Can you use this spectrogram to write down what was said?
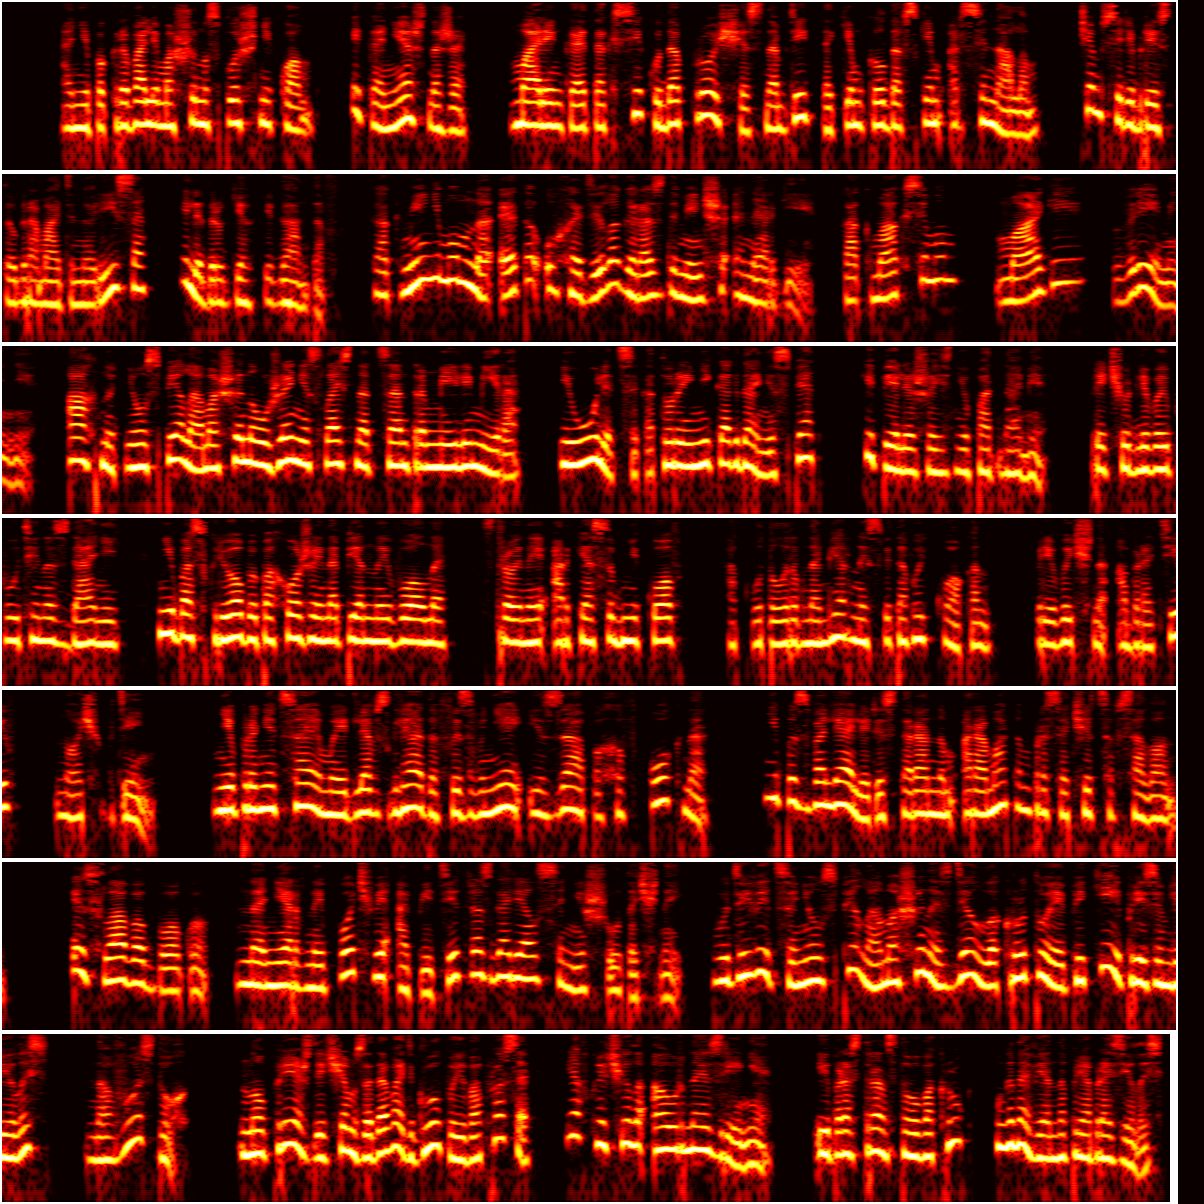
Они покрывали машину сплошняком, и, конечно же, маленькое такси куда проще снабдить таким колдовским арсеналом, чем серебристую громадину риса или других гигантов. Как минимум на это уходило гораздо меньше энергии. Как максимум — магии времени. Ахнуть не успела, а машина уже неслась над центром Мейлемира, и улицы, которые никогда не спят, кипели жизнью под нами. Причудливые паутины зданий, небоскребы, похожие на пенные волны, стройные арки особняков, окутал равномерный световой кокон, привычно обратив ночь в день. Непроницаемые для взглядов извне и запахов окна не позволяли ресторанным ароматам просочиться в салон. И слава богу, на нервной почве аппетит разгорелся нешуточный. Удивиться не успела, а машина сделала крутое пике и приземлилась на воздух. Но прежде чем задавать глупые вопросы, я включила аурное зрение, и пространство вокруг мгновенно преобразилось.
